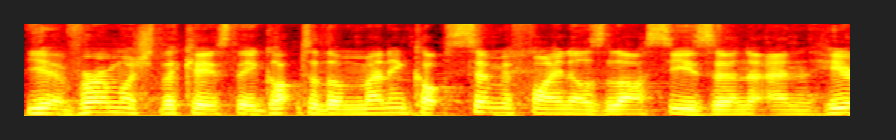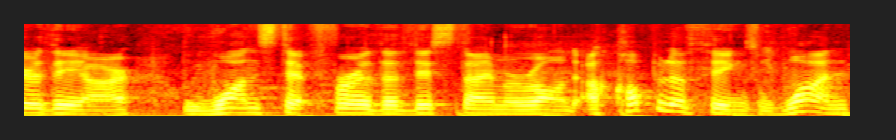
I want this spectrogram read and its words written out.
Yeah, very much the case. They got to the Manning Cup semi-finals last season, and here they are, one step further this time around. A couple of things. One,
